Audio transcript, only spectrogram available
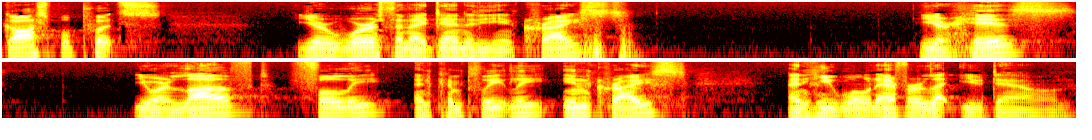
gospel puts your worth and identity in Christ. You're his. You are loved fully and completely in Christ, and he won't ever let you down.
